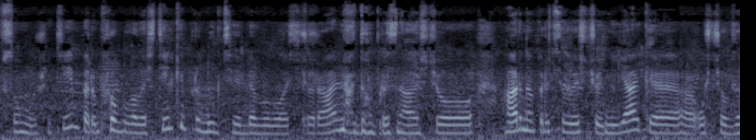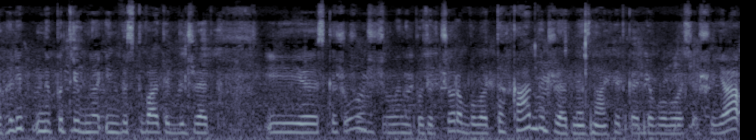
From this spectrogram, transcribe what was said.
в своєму житті перепробувала стільки продукції для волосся, що реально добре знаю, що гарно працює, що ніяке, у що взагалі не потрібно інвестувати бюджет. І скажу вам, що в мене позавчора була така бюджетна знахідка для волосся, що я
